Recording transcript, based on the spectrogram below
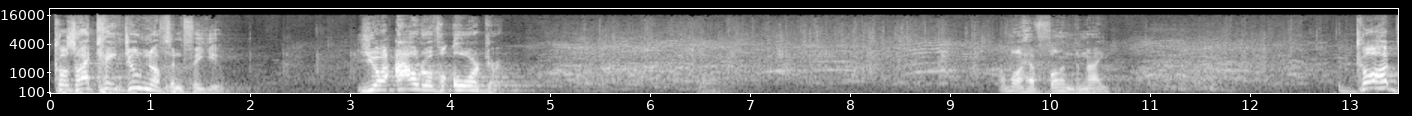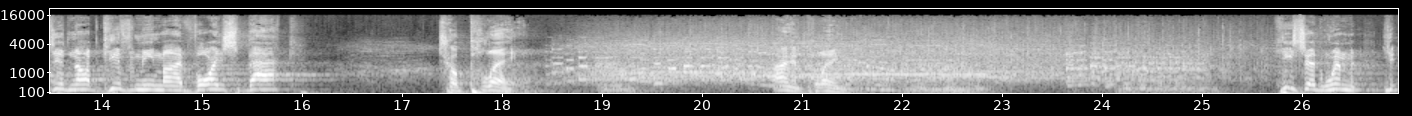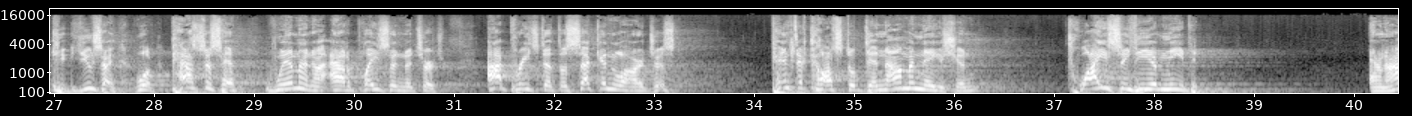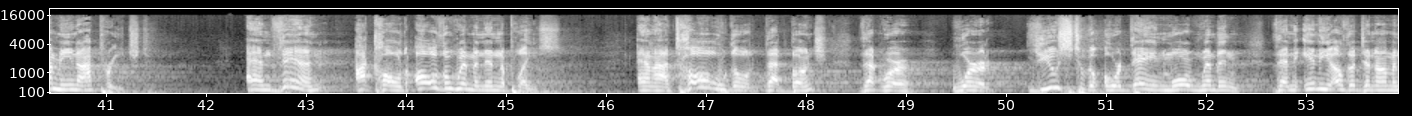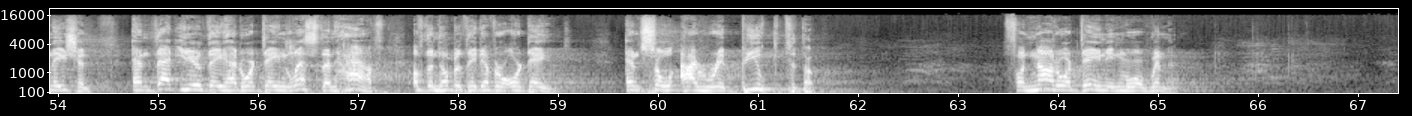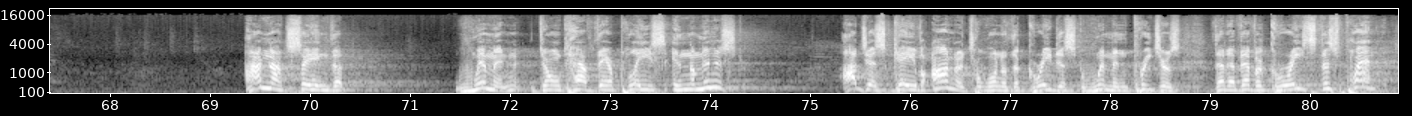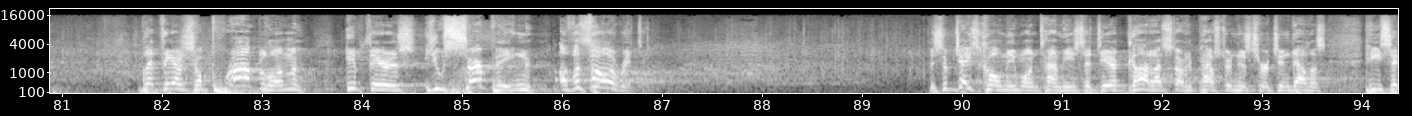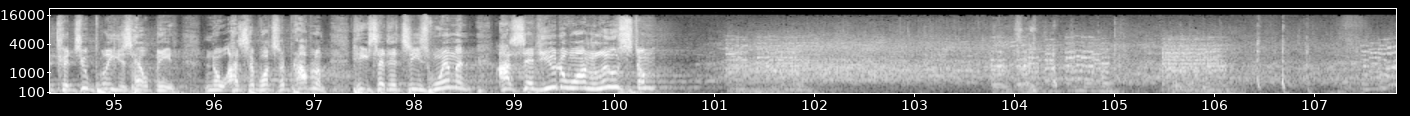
Because I can't do nothing for you. You're out of order. I'm gonna have fun tonight. God did not give me my voice back to play. I am playing. He said, Women, you, you say, well, Pastor said women are out of place in the church. I preached at the second largest Pentecostal denomination twice a year meeting. And I mean, I preached. And then I called all the women in the place. And I told the, that bunch that were, were used to ordain more women than any other denomination. And that year they had ordained less than half of the number they'd ever ordained. And so I rebuked them for not ordaining more women. I'm not saying that women don't have their place in the ministry. I just gave honor to one of the greatest women preachers that have ever graced this planet. But there's a problem if there's usurping of authority. Bishop Jakes called me one time. He said, Dear God, I started pastoring this church in Dallas. He said, Could you please help me? No, I said, What's the problem? He said, It's these women. I said, You the one loosed them.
